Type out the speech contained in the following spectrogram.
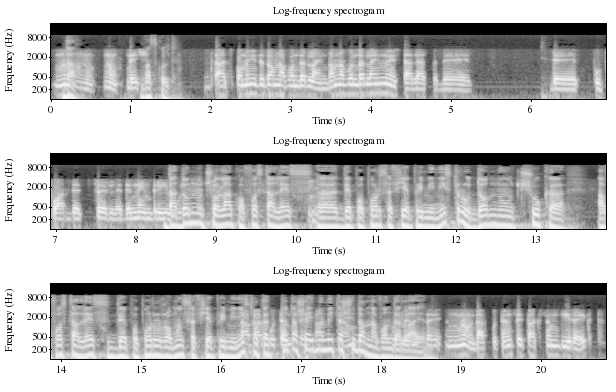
nu, da. nu, nu, nu. Deci, Vă ascult. Ați pomenit de doamna von der Leyen. Doamna von der Leyen nu este aleasă de de popor, de țările, de membrii. Dar domnul Ciolacu a fost ales uh, de popor să fie prim-ministru? Domnul Ciucă a fost ales de poporul român să fie prim-ministru? Da, că tot așa e numită și doamna von der Leyen. Nu, dar putem să-i taxăm direct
